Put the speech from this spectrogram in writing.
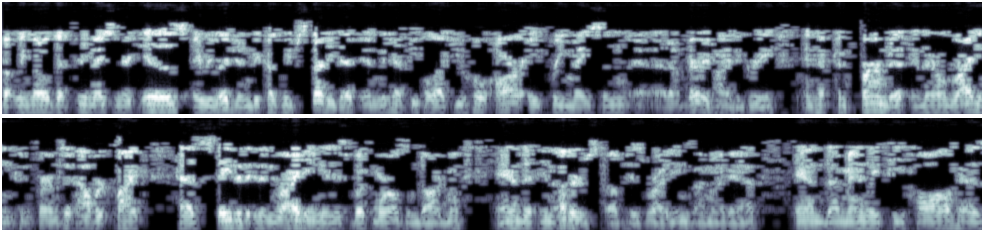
but we know that Freemasonry is a religion because we've studied it, and we have people like you who are a Freemason at a very high degree and have confirmed it, and their own writing confirms it. Albert Pike has stated it in writing in his book Morals and Dogma, and in others of his writings, I might add. And uh, Manly P. Hall has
